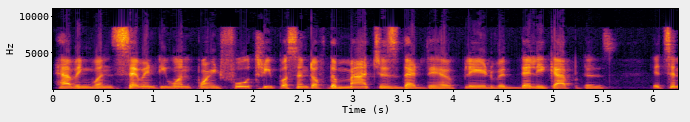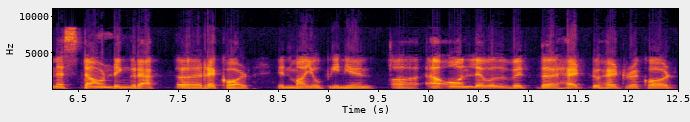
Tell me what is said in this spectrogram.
having won 71.43% of the matches that they have played with Delhi Capitals. It's an astounding rac- uh, record, in my opinion, uh, on level with the head-to-head record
